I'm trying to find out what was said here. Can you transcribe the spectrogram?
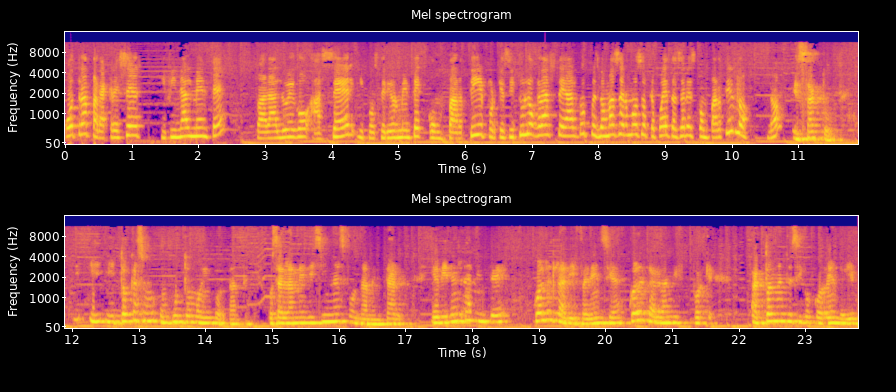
otra para crecer y finalmente para luego hacer y posteriormente compartir, porque si tú lograste algo, pues lo más hermoso que puedes hacer es compartirlo, ¿no? Exacto. Y, tocas un, punto muy importante. O sea, la medicina es fundamental. Evidentemente, ¿cuál es la diferencia? ¿Cuál es la gran diferencia? Porque actualmente sigo corriendo y,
